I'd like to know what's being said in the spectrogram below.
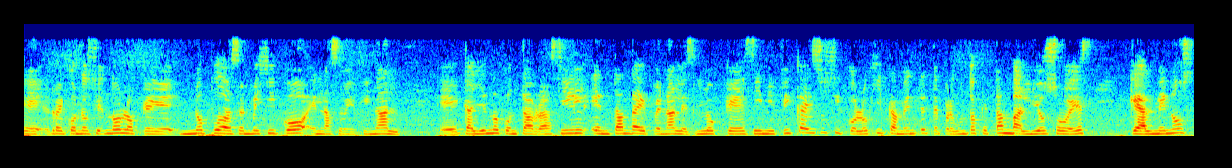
eh, reconociendo lo que no pudo hacer México en la semifinal, eh, cayendo contra Brasil en tanda de penales. Lo que significa eso psicológicamente, te pregunto qué tan valioso es que al menos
